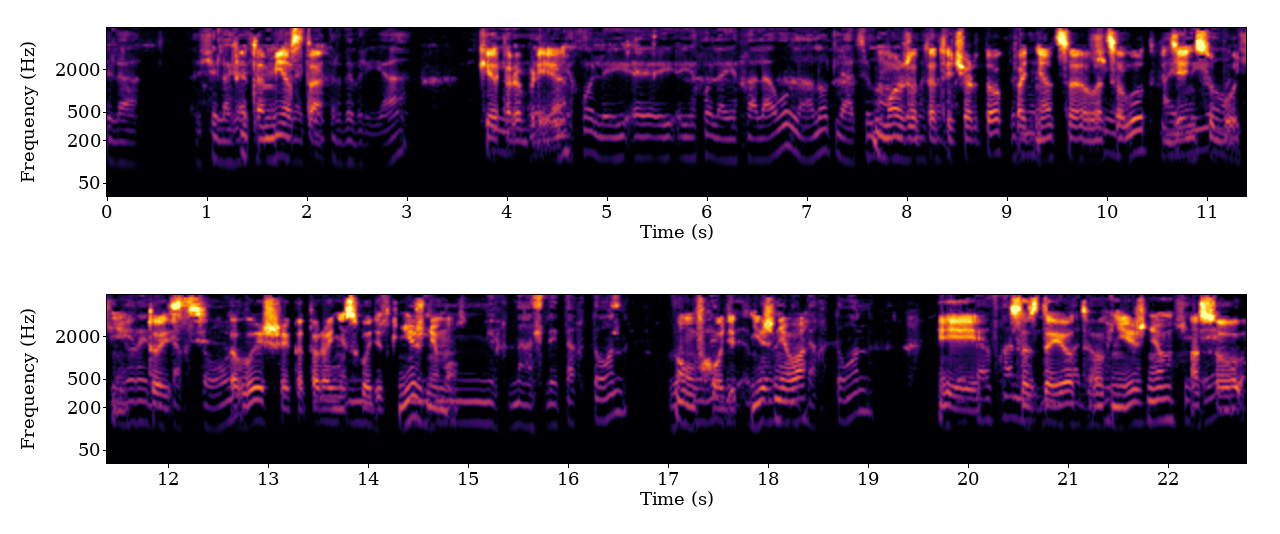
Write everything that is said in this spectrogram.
это место Кетера Брия, может этот чертог подняться в Ацелут в день субботний, то есть высший, который не сходит к нижнему, он входит нижнего и создает в нижнем осо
